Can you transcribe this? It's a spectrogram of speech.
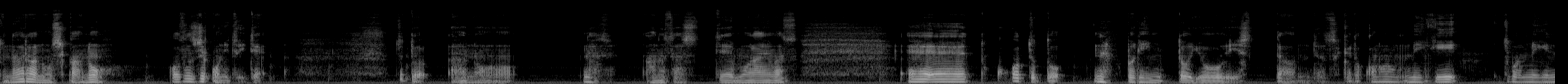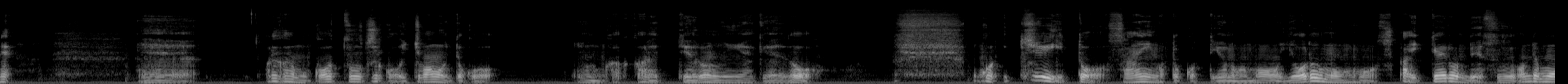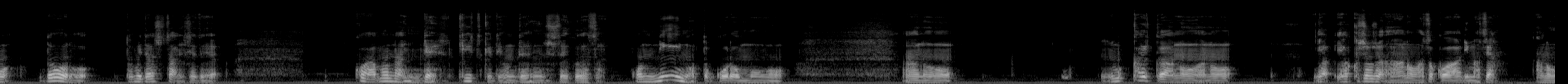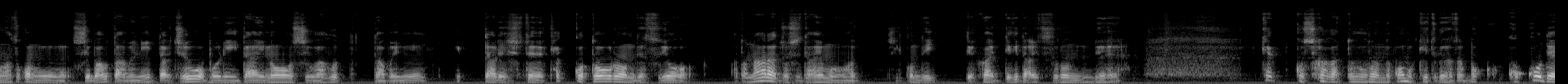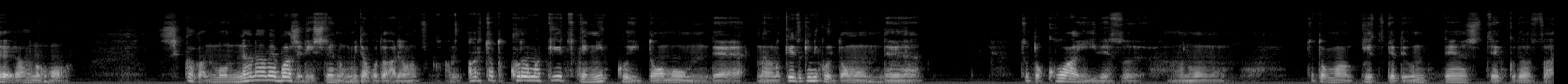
と、奈良の鹿の交通事故について、ちょっと、あの、ね、話させてもらいます。えー、っと、ここちょっと、ね、プリント用意したんですけど、この右、一番右ね、えー、これがもう交通事故一番多いとこ、書かれてるんやけど、これ1位と3位のとこっていうのはもう夜もしか行ってるんです。ほんでもう道路飛び出したりしてて、これ危ないんで気をつけて運転してください。この2位のところも、あの、もう一回かあの、あの、や、役所じゃ、あの、あそこはありません。あの、あそこの芝生食べに行ったり、中央ブリー隊の芝生食べに行ったりして、結構通るんですよ。あと、奈良女子大も引っ込んで行って帰ってきたりするんで、結構鹿が通るんで、これも聞いてください。僕、ここで、あの、鹿がもう斜め走りしてるの見たことあります。あれちょっと車気付けにくいと思うんで、あの、気付きにくいと思うんで、ちょっと怖いです。あの、ちょっとまあ気付けて運転してください。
